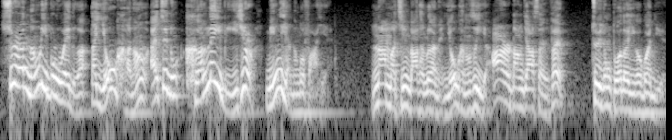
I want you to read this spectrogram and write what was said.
虽然能力不如韦德，但有可能，哎，这种可类比性明显能够发现。那么金巴特勒呢，有可能是以二当家身份最终夺得一个冠军。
